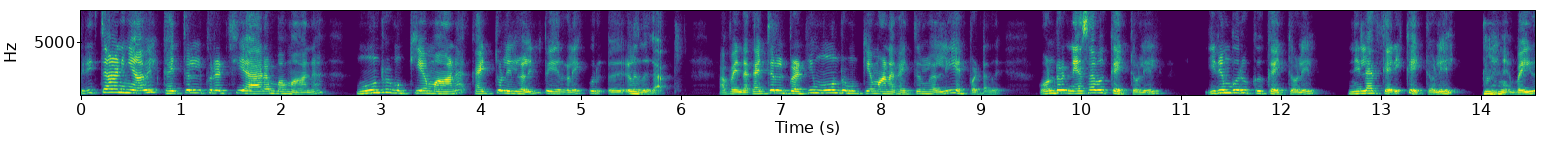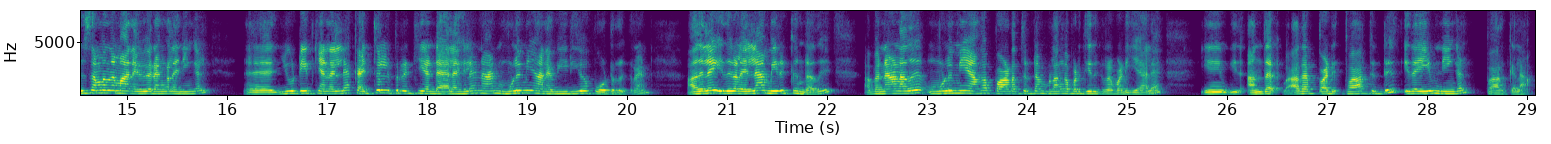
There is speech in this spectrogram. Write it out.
பிரித்தானியாவில் கைத்தொழில் புரட்சி ஆரம்பமான மூன்று முக்கியமான கைத்தொழில்களின் பெயர்களை எழுதுக. அப்போ இந்த கைத்தொழில் புரட்சி மூன்று முக்கியமான கைத்தொழில்களில் ஏற்பட்டது. ஒன்று நெசவு கைத்தொழில் இரும்புருக்கு கைத்தொழில் நிலக்கரி கைத்தொழில். இப்போ இது சம்பந்தமான விவரங்களை நீங்கள் யூடியூப் சேனலில் கைத்தொழில் புரட்சி என்ற அழகில் நான் முழுமையான வீடியோ போட்டிருக்கிறேன். அதில் இதுகள் எல்லாம் இருக்கின்றது. அப்போ நான் அது முழுமையாக பாடத்திட்டம் விளங்கப்படுத்தியிருக்கிறபடியால் அந்த அதை படி பார்த்துட்டு இதையும் நீங்கள் பார்க்கலாம்.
